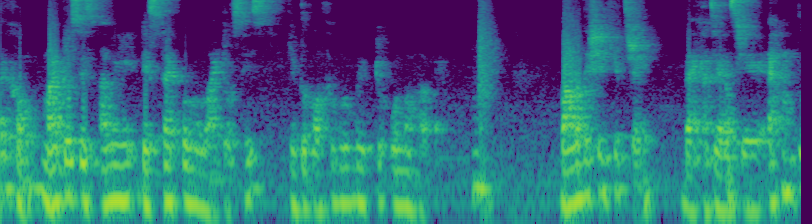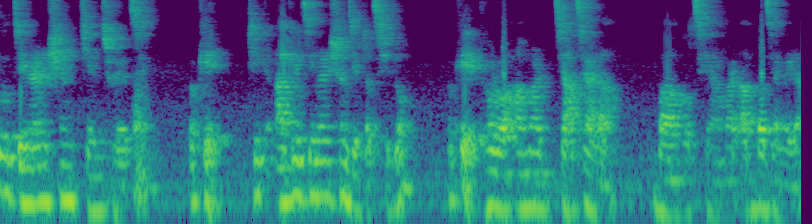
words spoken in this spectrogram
দেখো মাইটোসিস আমি ডিসক্রাইব করব মাইটোসিস কিন্তু কথা বলব একটু অন্যভাবে। বাংলাদেশের ক্ষেত্রে দেখা যায় যে এখন তো জেনারেশন চেঞ্জ হয়েছে ওকে ঠিক আগের জেনারেশন যেটা ছিল ওকে ধরো আমার চাচারা বা হচ্ছে আমার আব্বা জানেরা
